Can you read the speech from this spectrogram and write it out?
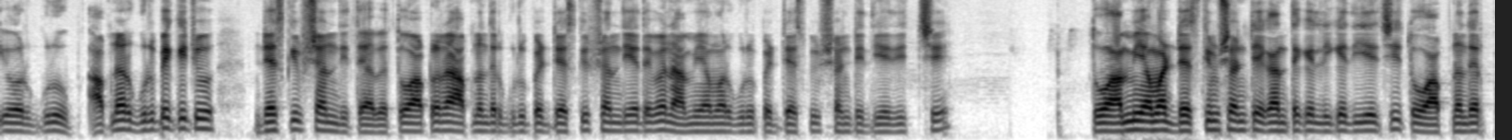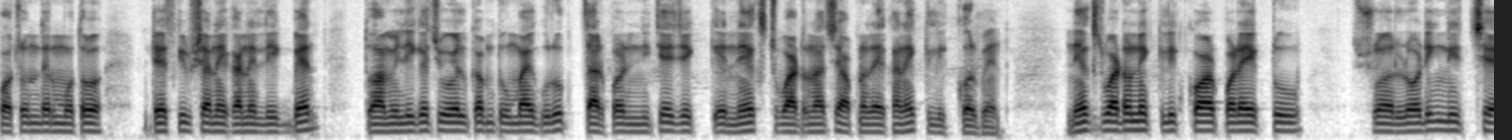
ইওর গ্রুপ আপনার গ্রুপে কিছু ডেসক্রিপশান দিতে হবে। তো আপনারা আপনাদের গ্রুপের ডেসক্রিপশান দিয়ে দেবেন। আমি আমার গ্রুপের ডেসক্রিপশানটি দিয়ে দিচ্ছি। তো আমি আমার ডেসক্রিপশানটি এখান থেকে লিখে দিয়েছি। তো আপনাদের পছন্দের মতো ডেসক্রিপশান এখানে লিখবেন। তো আমি লিখেছি ওয়েলকাম টু মাই গ্রুপ তারপর নিচে যে নেক্সট বাটন আছে, আপনারা এখানে ক্লিক করবেন। নেক্সট বাটনে ক্লিক করার পরে একটু লোডিং নিচ্ছে।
